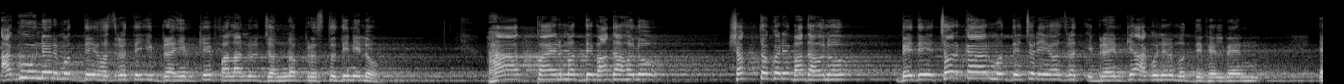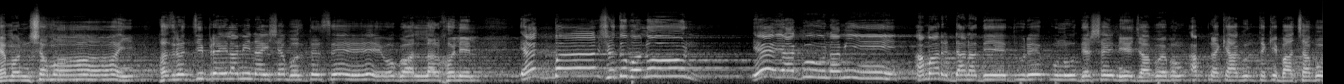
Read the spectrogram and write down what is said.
আগুনের মধ্যে হজরতে ইব্রাহিমকে ফালানোর জন্য প্রস্তুতি নিল। হাত পায়ের মধ্যে বাধা হলো, শক্ত করে বাধা হলো, বেদে চরকার মধ্যে চড়িয়ে হজরত ইব্রাহিমকে আগুনের মধ্যে ফেলবেন। এমন সময় হজরত জিব্রাহিল আমি নাইসা বলতেছে ও গো আল্লাহর খলিল, একবার শুধু বলুন, এই আগুন আমি আমার ডানা দিয়ে দূরে কোনো দেশে নিয়ে যাব এবং আপনাকে আগুন থেকে বাঁচাবো।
